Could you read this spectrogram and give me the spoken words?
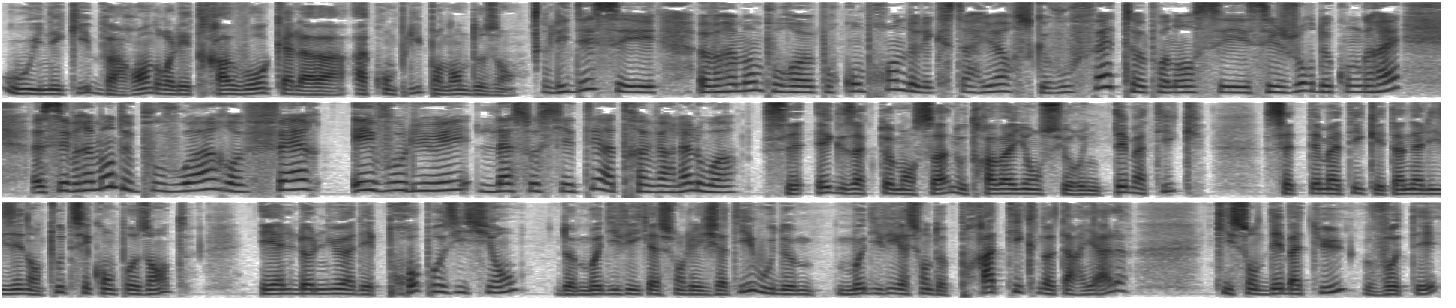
où une équipe va rendre les travaux qu'elle a accomplis pendant deux ans. L'idée, c'est vraiment pour, euh, pour comprendre de l'extérieur ce que vous faites pendant ces, ces jours de congrès, c'est vraiment de pouvoir faire évoluer la société à travers la loi. C'est exactement ça. Nous travaillons sur une thématique. Cette thématique est analysée dans toutes ses composantes et elle donne lieu à des propositions de modifications législatives ou de modifications de pratiques notariales qui sont débattues, votées.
